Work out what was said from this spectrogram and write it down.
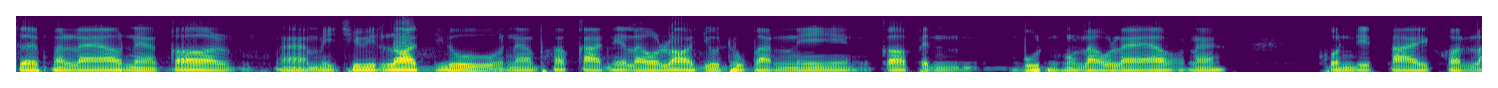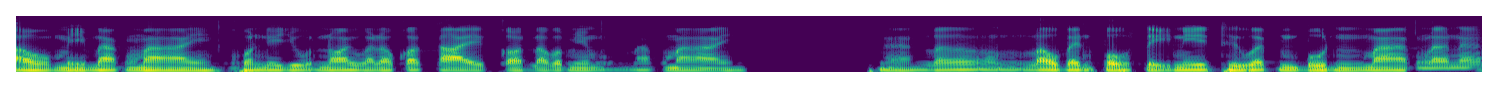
เกิดมาแล้วเนี่ยก็มีชีวิตรอดอยู่นะเพราะการที่เรารอดอยู่ทุกวันนี้ก็เป็นบุญของเราแล้วนะคนที่ตายก่อนเรามีมากมาย คนที่อายุน้อยกว่าเราก็ตายก่อนเราก็มีมากมายนะแล้วเราเป็นปกตินี่ถือว่าเป็นบุญมากแล้วนะ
